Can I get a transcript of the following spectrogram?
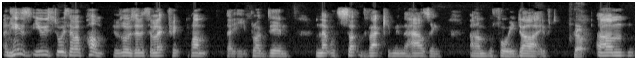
And his he used to always have a pump. There was always this electric pump that he plugged in, and that would suck the vacuum in the housing um, before he dived. Yep. Um,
